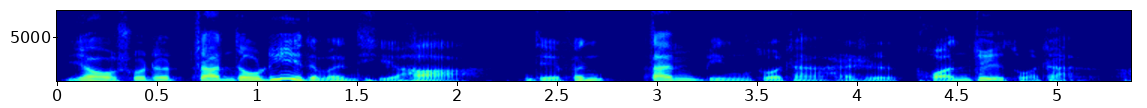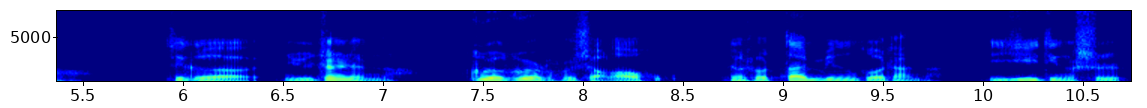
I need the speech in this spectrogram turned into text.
要说这战斗力的问题哈，你得分单兵作战还是团队作战？这个女真人呐，个个都是小老虎。要说单兵作战呢，一定十，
